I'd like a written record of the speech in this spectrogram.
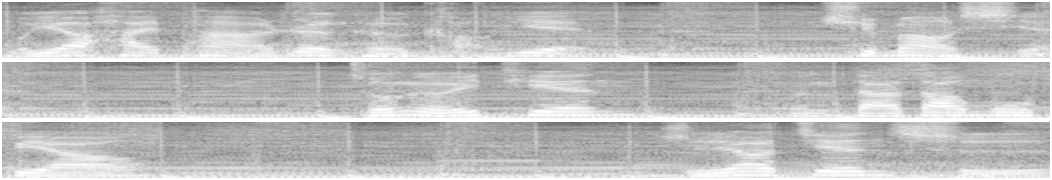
不要害怕任何考验，去冒险，总有一天能达到目标。只要坚持。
